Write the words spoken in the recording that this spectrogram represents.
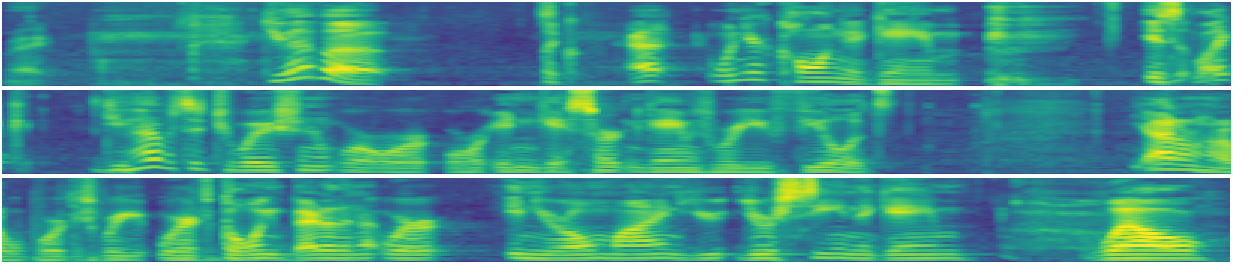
right. Do you have a like at, when you're calling a game? Is it like do you have a situation where or, or in ga- certain games where you feel it's yeah I don't know how to word this where where it's going better than where in your own mind you, you're seeing the game well.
